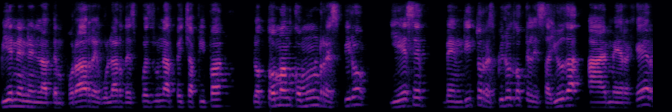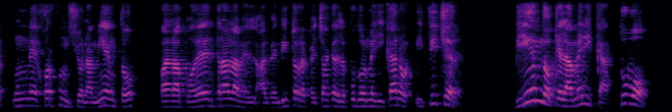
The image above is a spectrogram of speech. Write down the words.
vienen en la temporada regular después de una fecha FIFA lo toman como un respiro y ese bendito respiro es lo que les ayuda a emerger un mejor funcionamiento para poder entrar al, al bendito repechaje del fútbol mexicano. Y teacher, viendo que el América tuvo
